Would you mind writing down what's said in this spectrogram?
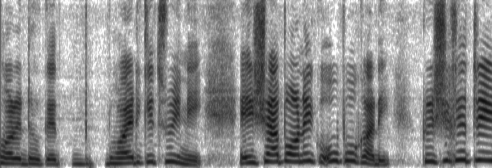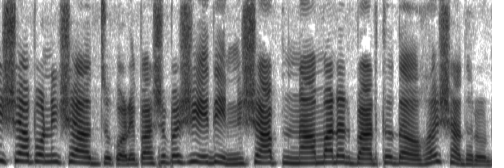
ঘরে ঢোকে। ভয়ের কিছুই নেই। এই সাপ অনেক উপকারী। কৃষিক্ষেত্রে এই সাপ অনেক সাহায্য করে। পাশাপাশি এদিন সাপ না মারার বার্তা দেওয়া হয় সাধারণ।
